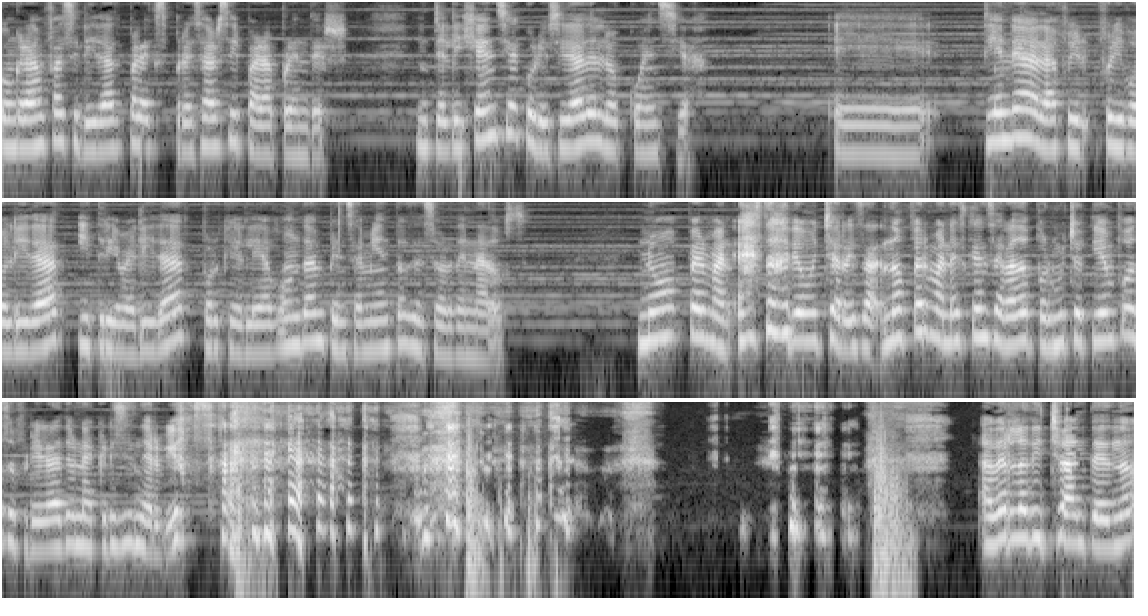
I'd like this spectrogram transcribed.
con gran facilidad para expresarse y para aprender. Inteligencia, curiosidad, elocuencia. Eh, tiende a la frivolidad y trivialidad porque le abundan pensamientos desordenados. No esto me dio mucha risa. No permanezca encerrado por mucho tiempo o sufrirá de una crisis nerviosa. Haberlo dicho antes, ¿no?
